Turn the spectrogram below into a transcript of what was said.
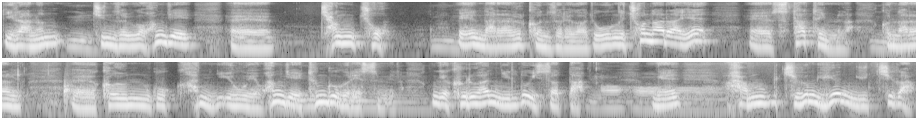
등극이라는 진섭이가 황제 에, 장초의 나라를 건설해 가지고 그게 초나라의 에, 스타트입니다. 그 나라를 에, 건국한 이후에 황제에 등극을 했습니다. 그러니까 그러한 일도 있었다. 예, 한, 지금 현 위치가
